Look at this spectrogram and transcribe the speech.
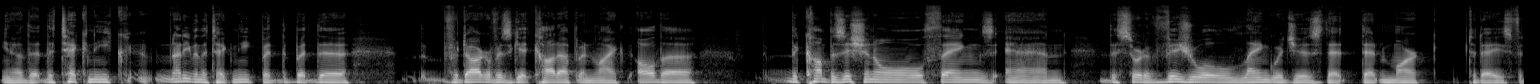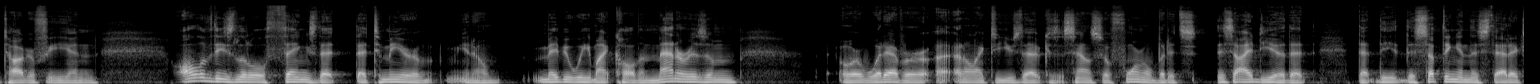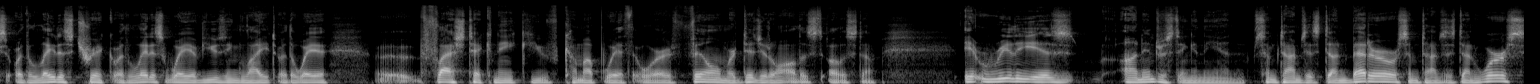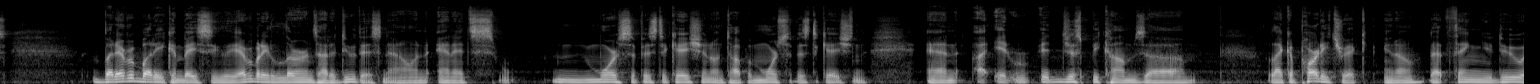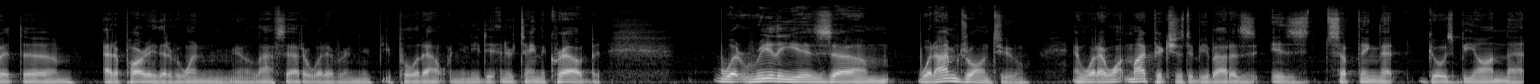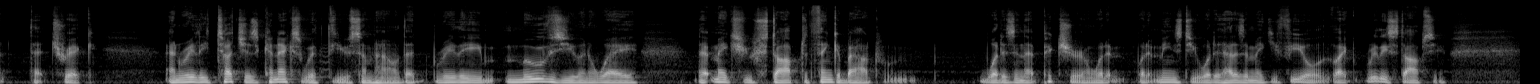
you know, the the technique, not even the technique, but but the, photographers get caught up in like all the the compositional things and the sort of visual languages that that mark today's photography and all of these little things that that to me are you know maybe we might call them mannerism or whatever. I don't like to use that because it sounds so formal but it's this idea that that the there's something in the aesthetics or the latest trick or the latest way of using light or the way uh, flash technique you've come up with or film or digital all this all this stuff it really is uninteresting in the end. Sometimes it's done better or sometimes it's done worse but everybody can basically everybody learns how to do this now and and it's more sophistication on top of more sophistication and it it just becomes um, like a party trick, you know, that thing you do at the um, at a party that everyone you know laughs at or whatever, and you you pull it out when you need to entertain the crowd. But what really is um, what I'm drawn to, and what I want my pictures to be about is is something that goes beyond that that trick, and really touches, connects with you somehow. That really moves you in a way that makes you stop to think about what is in that picture and what it what it means to you. What it, how does it make you feel? Like really stops you.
